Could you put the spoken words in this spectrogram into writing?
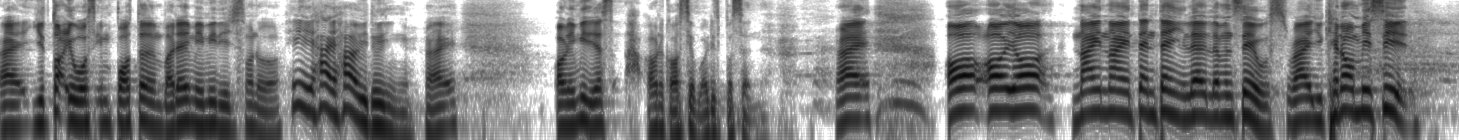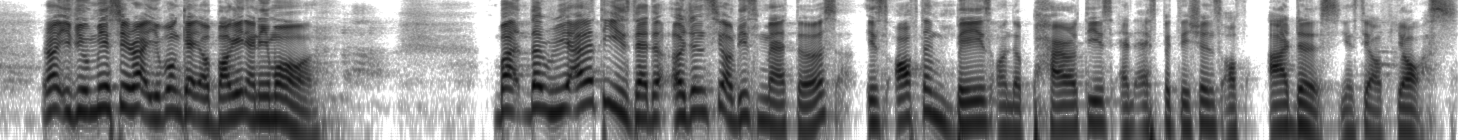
Right? You thought it was important, but then maybe they just want to, hey, hi, how are you doing? Right? Or maybe just, I want to gossip about this person. Right? Or, or your 9, 9, 10, 10, 11, 11 sales, right? You cannot miss it. Right? If you miss it, right, you won't get your bargain anymore. But the reality is that the urgency of these matters is often based on the priorities and expectations of others instead of yours.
